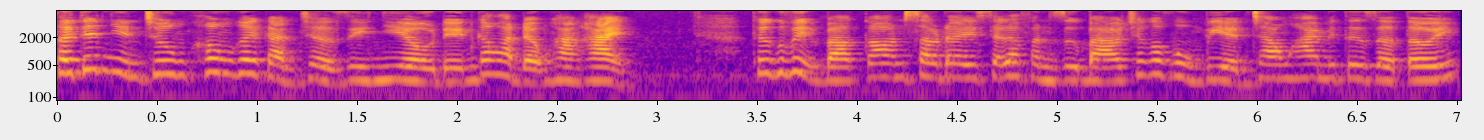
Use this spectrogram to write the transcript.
Thời tiết nhìn chung không gây cản trở gì nhiều đến các hoạt động hàng hải. Thưa quý vị bà con, sau đây sẽ là phần dự báo cho các vùng biển trong 24 giờ tới.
